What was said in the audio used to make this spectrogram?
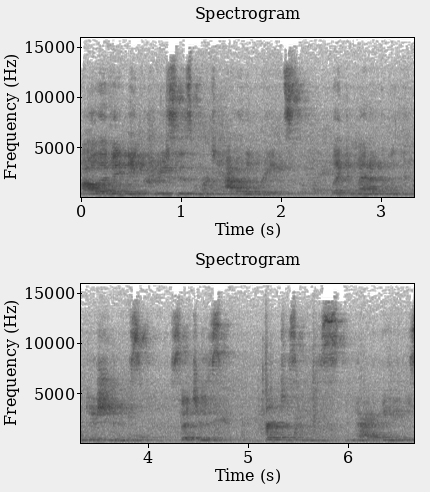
All of it increases mortality rates, like medical conditions such as heart disease and diabetes.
